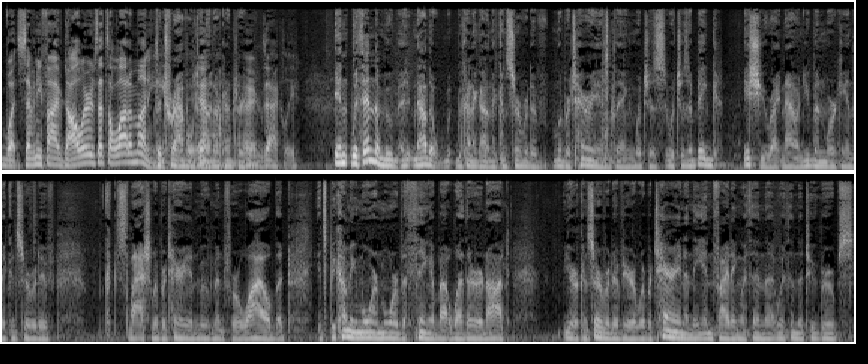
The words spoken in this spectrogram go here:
what seventy five dollars? That's a lot of money to travel to yeah, another country. Exactly. In within the movement, now that we kind of got in the conservative libertarian thing, which is which is a big issue right now, and you've been working in the conservative slash libertarian movement for a while, but it's becoming more and more of a thing about whether or not you're a conservative, you're a libertarian, and the infighting within the within the two groups.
